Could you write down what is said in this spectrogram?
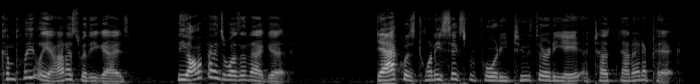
completely honest with you guys, the offense wasn't that good. Dak was 26 for 40, 238, a touchdown and a pick.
